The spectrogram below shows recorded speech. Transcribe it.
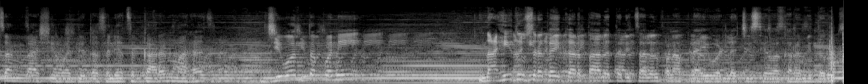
खूप चांगला आशीर्वाद देत असेल याचं कारण महाराज जिवंतपणी नाही दुसरं काही करता आलं तरी चालेल पण आपल्या आई वडिलाची सेवा करा. मी दररोज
